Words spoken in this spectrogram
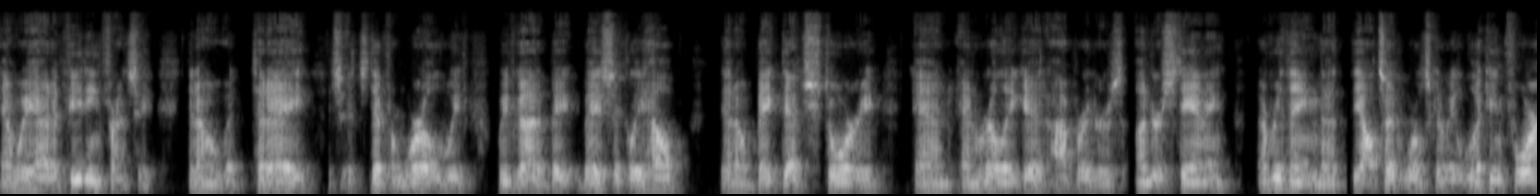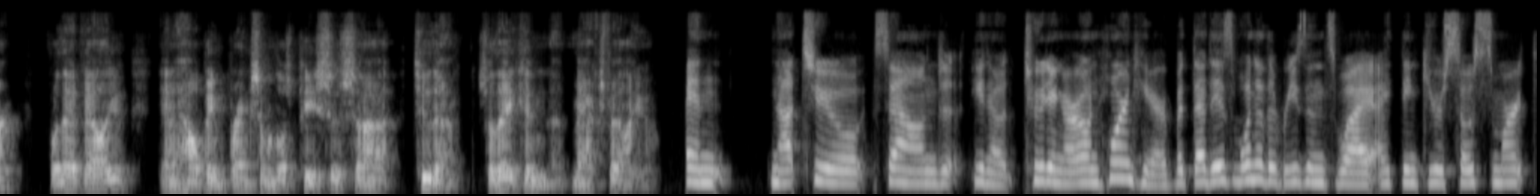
and we had a feeding frenzy. You know, but today it's, it's a different world. We've, we've got to ba- basically help you know bake that story and and really get operators understanding everything that the outside world is going to be looking for for that value and helping bring some of those pieces uh, to them so they can max value. And not to sound, you know, tooting our own horn here, but that is one of the reasons why I think you're so smart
